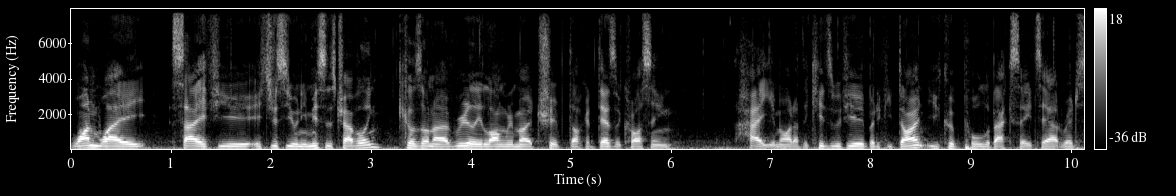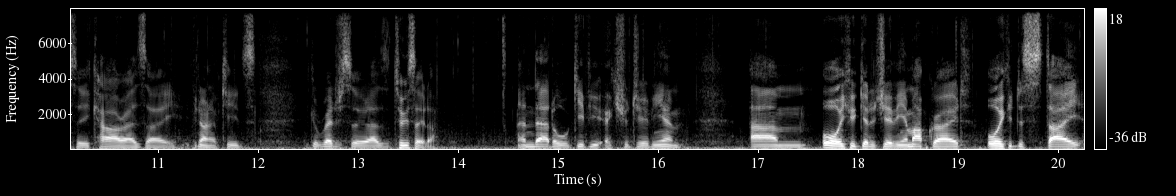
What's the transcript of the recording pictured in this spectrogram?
One way, say if you it's just you and your missus traveling, because on a really long remote trip like a desert crossing, hey, you might have the kids with you, but if you don't, you could pull the back seats out, register your car as a, if you don't have kids, you could register it as a two seater, and that'll give you extra GVM. Um, or you could get a GVM upgrade, or you could just stay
